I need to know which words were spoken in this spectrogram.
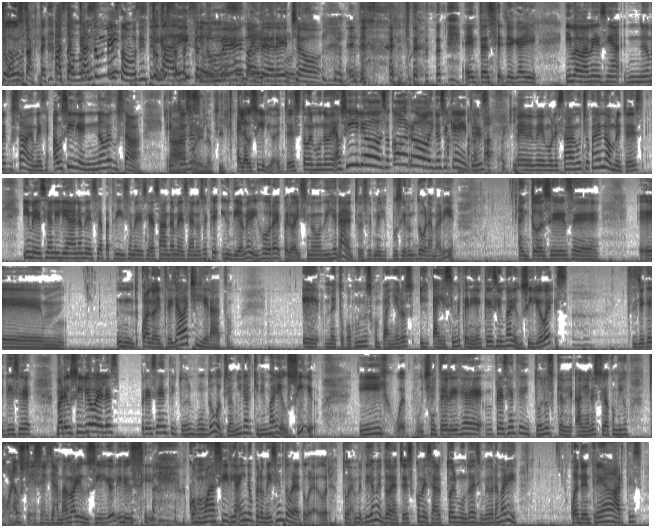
Todos Estamos- ata- estamos- atacándome. estamos Todos intrigadísimos. atacándome, no hay derecho. Entonces, entonces llega ahí. Y mamá me decía, no me gustaba. Me decía, auxilio, y no me gustaba. Ah, Entonces, por el auxilio. El auxilio. Entonces todo el mundo me, auxilio, socorro, y no sé qué. Entonces me, me- me molestaba mucho con el nombre. Entonces, y me decían Liliana, me decía Patricia, me decía Sandra, me decía no sé qué. Y un día me dijo Dora, pero ahí sí no dije nada. Entonces me pusieron Dora María. Entonces, eh, eh, cuando entré ya a bachillerato, eh, me tocó con unos compañeros y ahí sí me tenían que decir María Auxilio Vélez. Entonces llega y dice, María Auxilio Vélez presente y todo el mundo volteó a mirar quién es María Auxilio. Hijo de pucha, entonces le dije, presente, y todos los que habían estudiado conmigo, Dora, ¿usted se llama María Auxilio? Le dije, sí, ¿cómo así? Dije, ay, no, pero me dicen Dora, Dora, Dora, dígame Dora. Entonces comenzaron todo el mundo a decirme Dora María. Cuando entré a artes,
